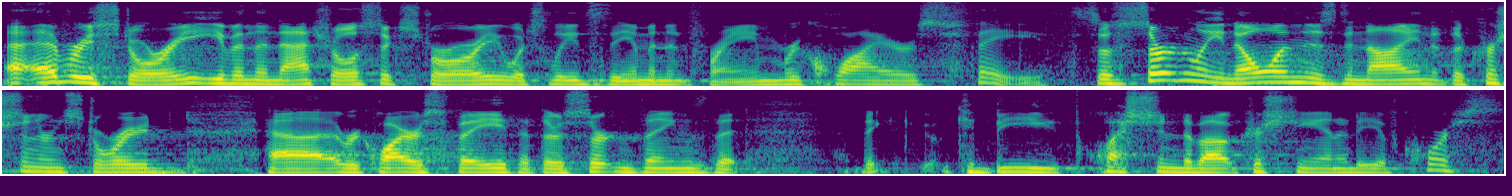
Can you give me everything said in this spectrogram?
every story, even the naturalistic story, which leads to the immanent frame, requires faith. So, certainly, no one is denying that the Christian story uh, requires faith, that there's certain things that, that could be questioned about Christianity, of course.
